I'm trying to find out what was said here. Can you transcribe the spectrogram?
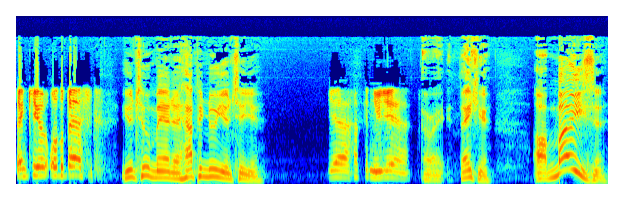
Thank you. All the best. You too, man, and happy New Year to you. Yeah, Happy New Year. All right, thank you. Amazing.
